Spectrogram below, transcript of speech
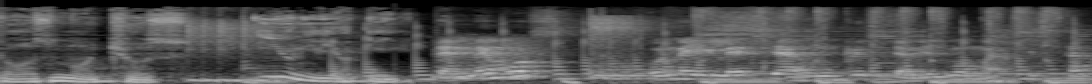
Dos mochos y un idioti. Tenemos una iglesia, un cristianismo machista.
